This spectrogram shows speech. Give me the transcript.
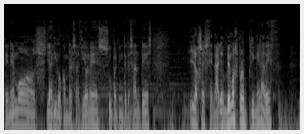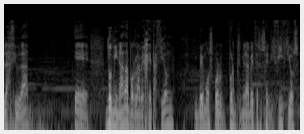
Tenemos, ya digo, conversaciones súper interesantes, los escenarios, vemos por primera vez la ciudad eh, dominada por la vegetación, vemos por, por primera vez esos edificios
